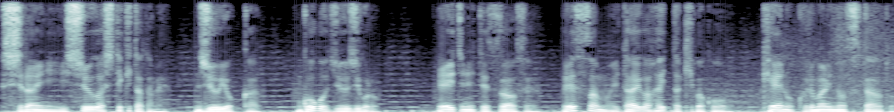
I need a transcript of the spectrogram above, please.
次第に一周がしてきたため、14日午後10時頃、H に手伝わせ、S さんの遺体が入った木箱を K の車に乗せた後、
